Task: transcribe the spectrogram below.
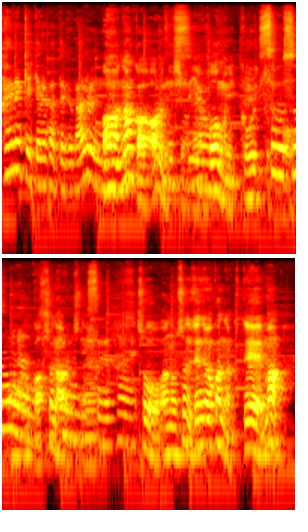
変えなきゃいけなかったりとかあるんう。ああ、なんかあるんですよね。ホームに一回降りてそうそうなんかそういうのあるんですそうなんね。ですはいそう、あの、そういうの全然わかんなくて、まあ、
